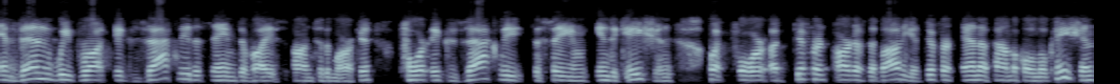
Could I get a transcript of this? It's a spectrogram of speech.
And then we brought exactly the same device onto the market for exactly the same indication, but for a different part of the body, a different anatomical location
